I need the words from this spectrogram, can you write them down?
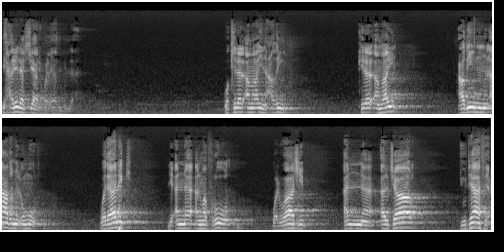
بحليلة جاره والعياذ بالله. وكلا الأمرين عظيم. كلا الأمرين عظيم من أعظم الأمور. وذلك لأن المفروض والواجب أن الجار يدافع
